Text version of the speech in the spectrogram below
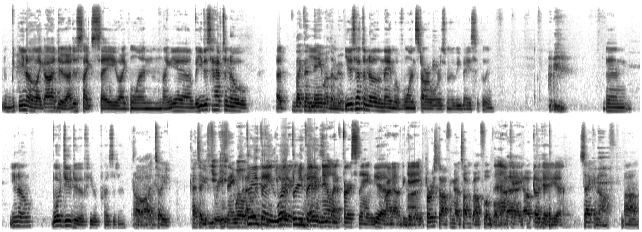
you know, like I do. I just like say like one, like yeah, but you just have to know. Like the You- name of the movie. You just have to know the name of one Star Wars movie, basically. and you know, what would you do if you were president? Oh, I'll tell you. Can I tell you You- three you- things? well, that I Three would do? things. You What are better- three you better things nail that first thing Yeah. right out of the Alright, gate. first off, I'm going to talk about football. Okay. That- okay. Okay, yeah. Second off, um,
